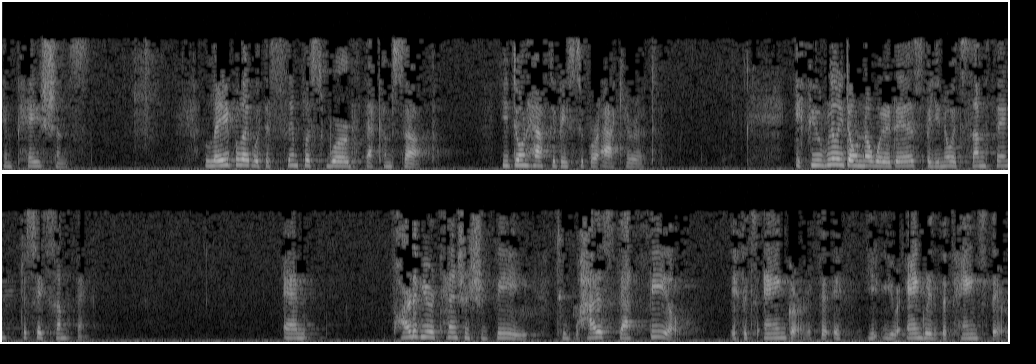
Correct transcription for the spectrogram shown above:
impatience. Label it with the simplest word that comes up. You don't have to be super accurate. If you really don't know what it is, but you know it's something, just say something. And part of your attention should be to how does that feel? If it's anger, if, it, if you're angry that the pain's there,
